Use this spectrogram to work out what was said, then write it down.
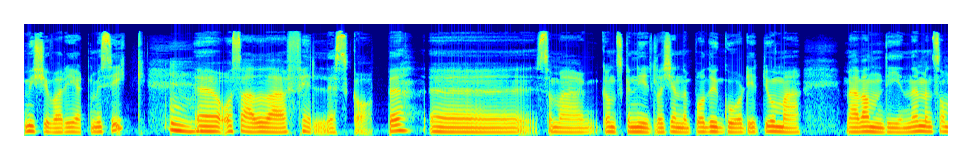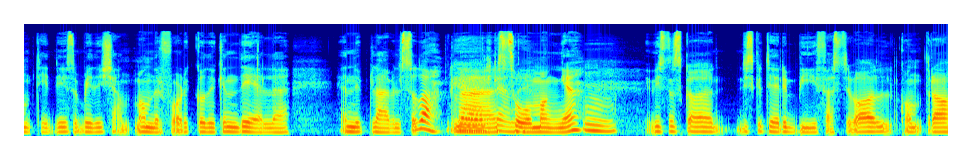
mye variert musikk. Eh, og så er det det fellesskapet eh, som er ganske nydelig å kjenne på. Du går dit jo med, med vennene dine, men samtidig så blir du kjent med andre folk, og du kan dele en opplevelse da, med så mange. Mm. Hvis en skal diskutere byfestival kontra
